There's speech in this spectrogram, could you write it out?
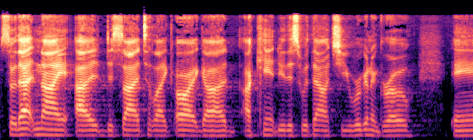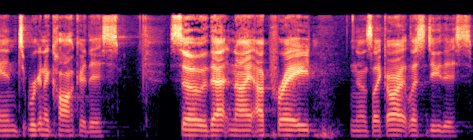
so that night I decided to like, all right, God, I can't do this without you. We're gonna grow, and we're gonna conquer this. So that night I prayed, and I was like, all right, let's do this.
